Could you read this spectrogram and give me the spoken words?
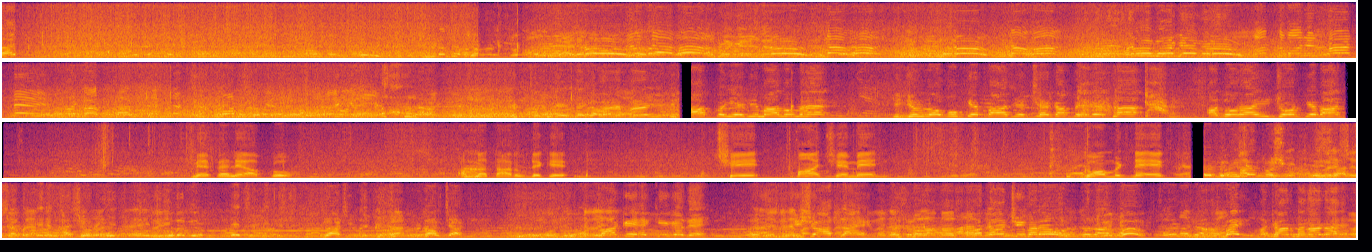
Right. आपको ये भी मालूम है कि जिन लोगों के पास ये ठेका पहले था अदोराई छोड़ के बाद मैं पहले आपको अपना तारुफ दे के छ पाँच छ में गवर्नमेंट ने एक वाकई हकीकत है। ईशो आतला है मकान ची बनाओ। भाई मकान बनाना है।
